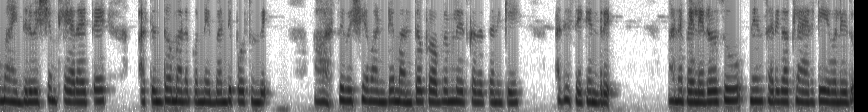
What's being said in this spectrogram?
మా ఇద్దరి విషయం క్లియర్ అయితే అతనితో మనకున్న ఇబ్బంది పోతుంది. ఆస్తి విషయం అంటే మనతో ప్రాబ్లం లేదు కదా అతనికి అది సెకండరీ. మన పెళ్ళి రోజు నేను సరిగా క్లారిటీ ఇవ్వలేదు.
